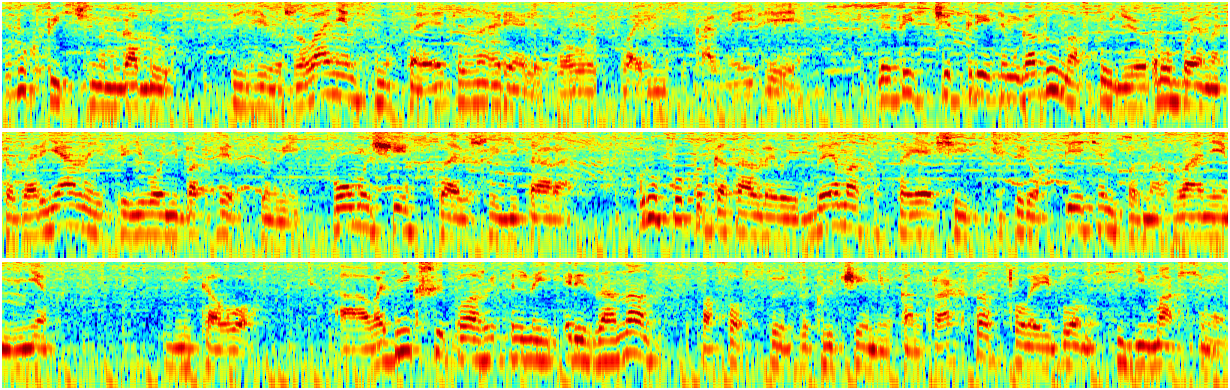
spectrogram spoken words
в 2000 году в связи с желанием самостоятельно реализовывать свои музыкальные идеи. В 2003 году на студию Рубена Казарьяна и при его непосредственной помощи клавиши и гитара группа подготавливает демо, состоящее из четырех песен под названием «Нет никого». А возникший положительный резонанс способствует заключению контракта с лейблом CD Maximum.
